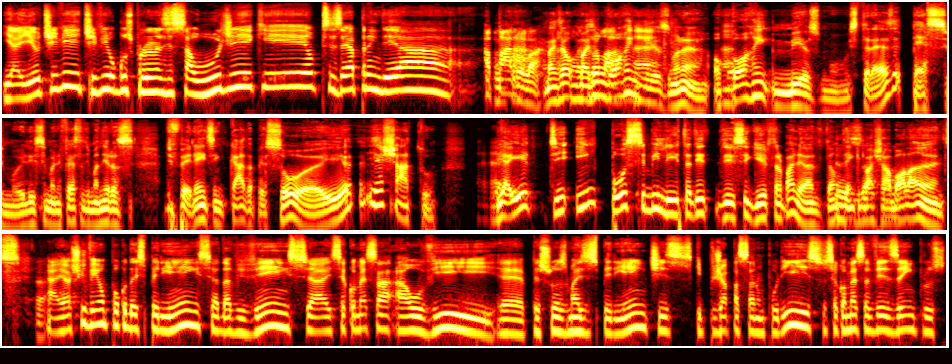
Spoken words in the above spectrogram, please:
E aí eu tive, tive alguns problemas de saúde que eu precisei aprender a, a parar. Mas, a mas ocorrem é. mesmo, né? Ocorrem é. mesmo. O estresse é péssimo. Ele se manifesta de maneiras diferentes em cada pessoa e é, e é chato. É. E aí te impossibilita de, de seguir trabalhando. Então Exatamente. tem que baixar a bola antes. É. Ah, eu acho que vem um pouco da experiência, da vivência, e você começa a ouvir é, pessoas mais experientes que já passaram por isso, você começa a ver exemplos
